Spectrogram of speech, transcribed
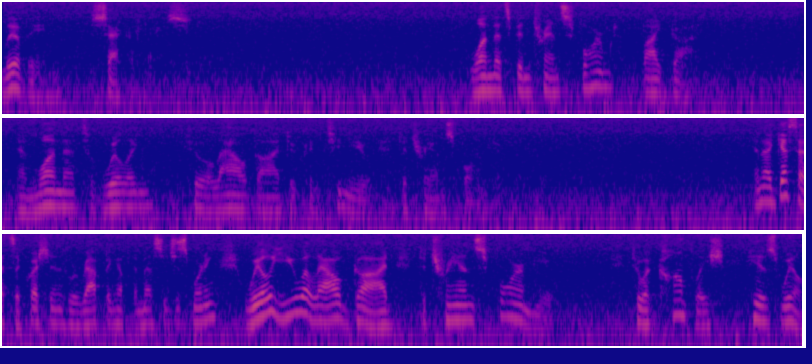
living sacrifice. One that's been transformed by God. And one that's willing to allow God to continue to transform you. And I guess that's the question as we're wrapping up the message this morning. Will you allow God to transform you to accomplish his will?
